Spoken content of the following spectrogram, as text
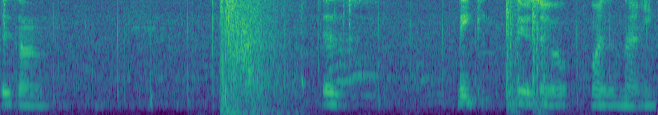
is um is leak 0019.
